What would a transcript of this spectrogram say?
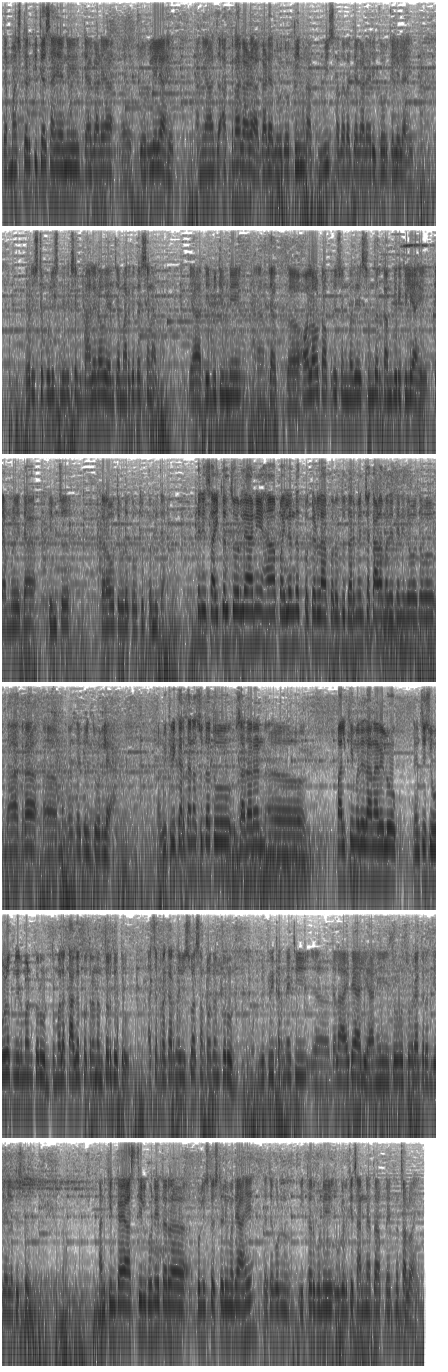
त्या मास्टर कीच्या सहाय्याने त्या गाड्या चोरलेल्या आहेत. आणि आज अकरा गाड्या गाड्या जवळजवळ तीन लाख वीस हजाराच्या गाड्या रिकवर केलेल्या आहेत. वरिष्ठ पोलीस निरीक्षक भालेराव यांच्या मार्गदर्शनात या डी बी टीमने आमच्या ऑल आऊट ऑपरेशनमध्ये सुंदर कामगिरी केली आहे. त्यामुळे त्या टीमचं करावं तेवढं कौतुक कमीच आहे. त्यांनी सायकल चोरल्या आणि हा पहिल्यांदाच पकडला परंतु दरम्यानच्या काळामध्ये त्यांनी जवळजवळ दहा अकरा मोटरसायकल चोरल्या. विक्री करताना सुद्धा तो साधारण पालखीमध्ये जाणारे लोक त्यांच्याशी ओळख निर्माण करून तुम्हाला कागदपत्र नंतर देतो अशा प्रकारचा विश्वास संपादन करून विक्री करण्याची त्याला आयडिया आली आणि तो चोऱ्या करत गेलेला दिसतो आणखीन काय असतील गुन्हे तर पोलीस कस्टडीमध्ये आहे. त्याच्याकडून इतर गुन्हे उघडकीस आणण्याचा प्रयत्न चालू आहे.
